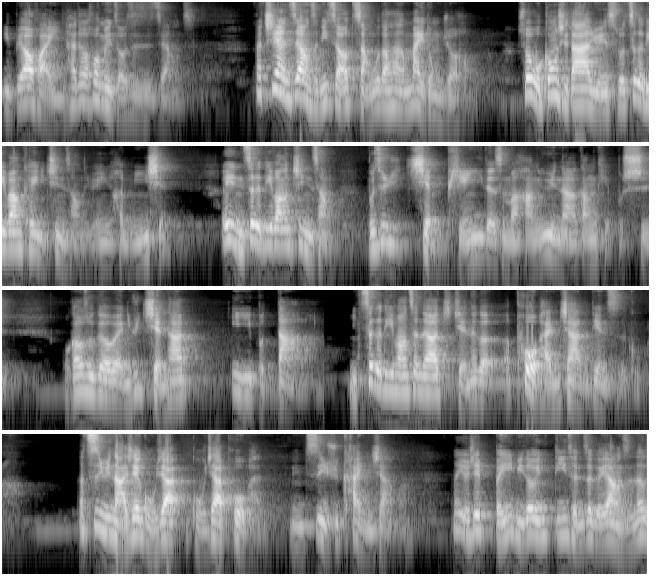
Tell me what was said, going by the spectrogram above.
你不要怀疑，它就后面走势是这样子。那既然这样子，你只要掌握到它的脉动就好。所以我恭喜大家，原因是说这个地方可以进场的原因很明显。而且你这个地方进场不是去捡便宜的什么航运啊、钢铁，不是。我告诉各位，你去捡它意义不大了。你这个地方真的要捡那个破盘价的电子股了。那至于哪些股价股价破盘，你自己去看一下嘛。那有些本益比都已经低成这个样子，那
